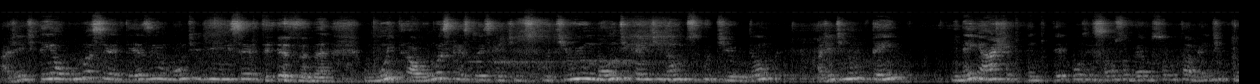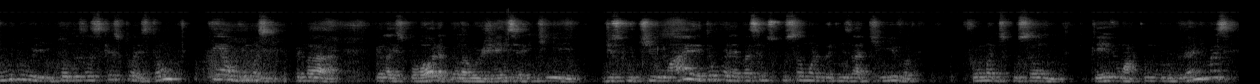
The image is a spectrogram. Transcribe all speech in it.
a gente tem alguma certeza e um monte de incerteza, né? Muito, algumas questões que a gente discutiu e um monte que a gente não discutiu. Então, a gente não tem e nem acha que tem que ter posição sobre absolutamente tudo e todas as questões. Então, tem algumas que, pela pela história, pela urgência, a gente discutiu mais. Então, por exemplo, essa discussão organizativa foi uma discussão que teve um acúmulo grande, mas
